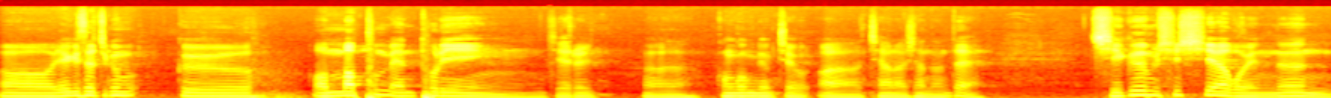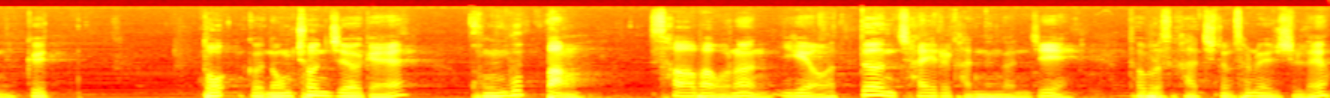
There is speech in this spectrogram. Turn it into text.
어, 여기서 지금 그 엄마 품 멘토링제를 어, 공공정책 아, 제안하셨는데 지금 실시하고 있는 그, 도, 그 농촌 지역의 공부방 사업하고는 이게 어떤 차이를 갖는 건지 더불어서 같이 좀 설명해 주실래요?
